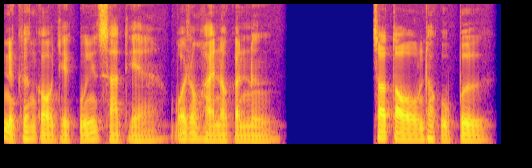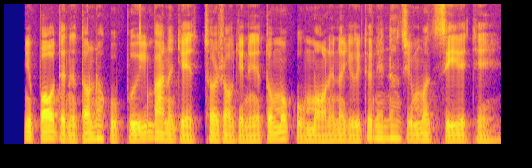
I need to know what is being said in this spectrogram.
nửa cơn cầu chỉ cũng xa tiền bố trong hai nó cần nữa sau tàu nó cụ bự. Như bao tiền người tàu nó cũng bự ba nó chơi thôi rồi chỉ nên tôi mất cụ mỏ nên nó dưới tôi nên năng chỉ một gì để chơi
